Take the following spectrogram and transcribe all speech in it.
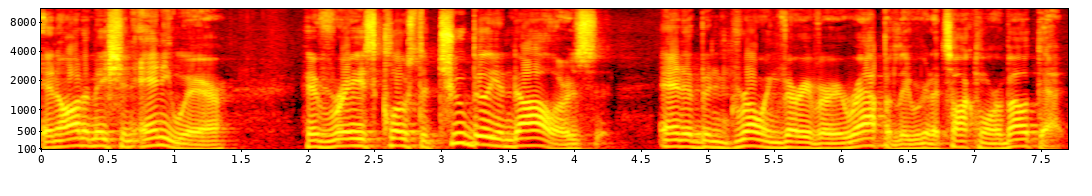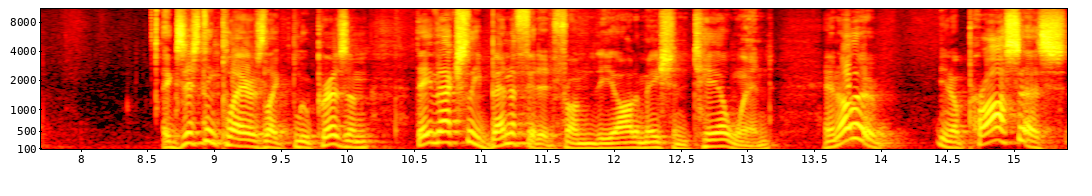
and Automation Anywhere have raised close to $2 billion and have been growing very, very rapidly. We're going to talk more about that. Existing players like Blue Prism, they've actually benefited from the automation tailwind, and other you know, process,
